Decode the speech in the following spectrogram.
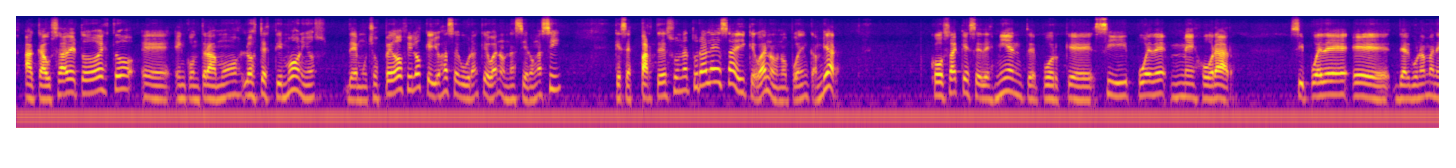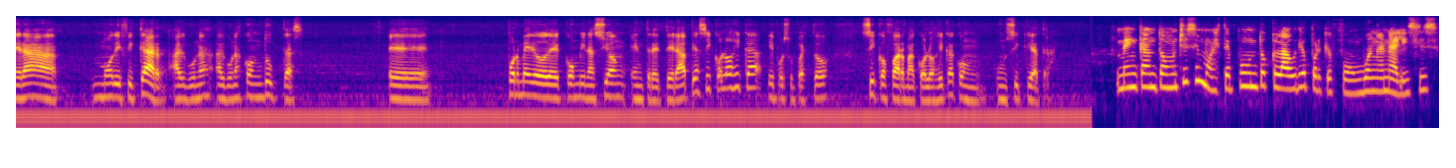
a causa de todo esto eh, encontramos los testimonios de muchos pedófilos que ellos aseguran que bueno, nacieron así, que es parte de su naturaleza y que bueno, no pueden cambiar. Cosa que se desmiente porque sí puede mejorar, sí puede eh, de alguna manera modificar algunas, algunas conductas eh, por medio de combinación entre terapia psicológica y por supuesto psicofarmacológica con un psiquiatra. Me encantó muchísimo este punto, Claudio, porque fue un buen análisis.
